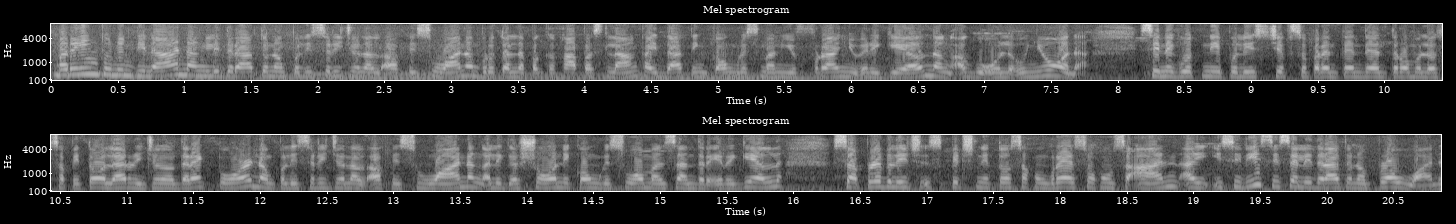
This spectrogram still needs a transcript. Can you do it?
Mariing tunundina ng liderato ng Police Regional Office 1 ang brutal na pagkakapas lang kay dating Congressman Eufranio Erigel ng Aguola Union. Sinagot ni Police Chief Superintendent Romulo Sapitola, Regional Director ng Police Regional Office 1 ang aligasyon ni Congresswoman Sandra Erigel sa privilege speech nito sa Kongreso kung saan ay isinisi sa liderato ng Pro 1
